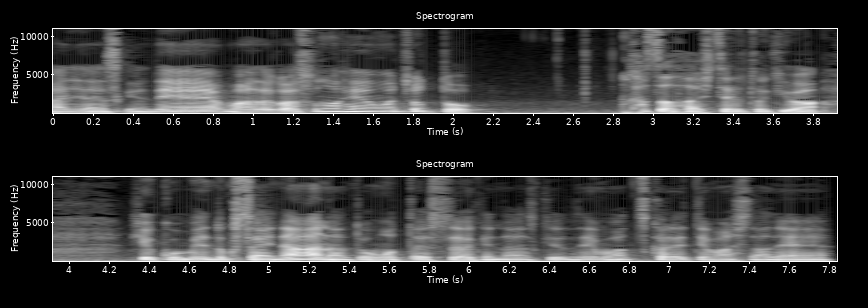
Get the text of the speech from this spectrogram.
感じなんですけどね。まあだからその辺はちょっと、傘さしてるときは結構めんどくさいなーなんて思ったりするわけなんですけどね。まあ疲れてましたね。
